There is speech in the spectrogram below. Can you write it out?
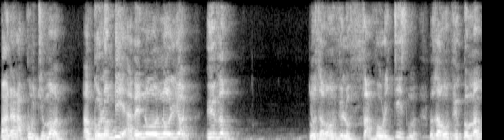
pendant la Coupe du Monde en Colombie avec nos, nos Lions U20. Nous avons vu le favoritisme. Nous avons vu comment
